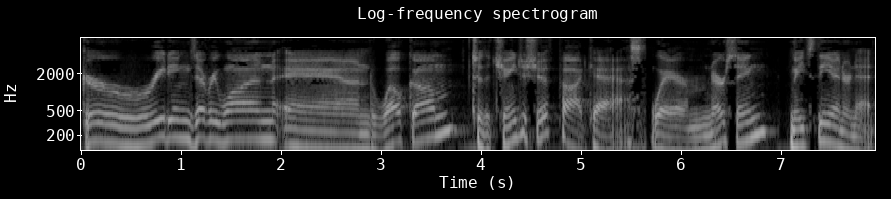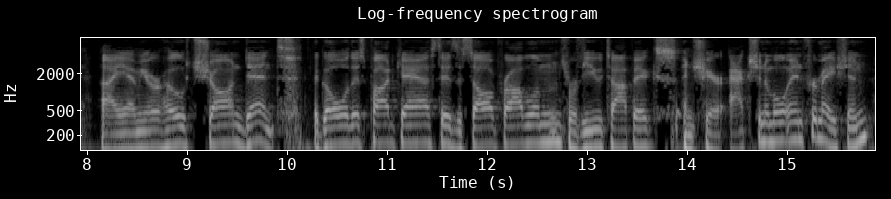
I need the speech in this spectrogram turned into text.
Greetings, everyone, and welcome to the Change of Shift podcast, where nursing meets the internet. I am your host, Sean Dent. The goal of this podcast is to solve problems, review topics, and share actionable information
